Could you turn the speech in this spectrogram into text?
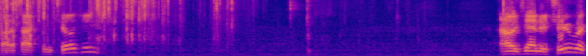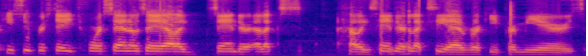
A pack from Trilogy. Alexander True, rookie super stage for San Jose. Alexander Alex Alexander Alexeyev, rookie premieres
